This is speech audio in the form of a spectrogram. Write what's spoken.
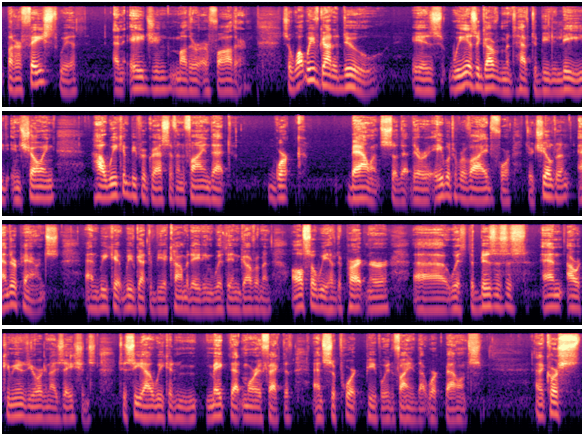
but are faced with an aging mother or father. So what we've got to do is we as a government have to be lead in showing how we can be progressive and find that work balance so that they're able to provide for their children and their parents and we can, we've got to be accommodating within government. Also, we have to partner uh, with the businesses and our community organizations to see how we can make that more effective and support people in finding that work balance. And of course,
